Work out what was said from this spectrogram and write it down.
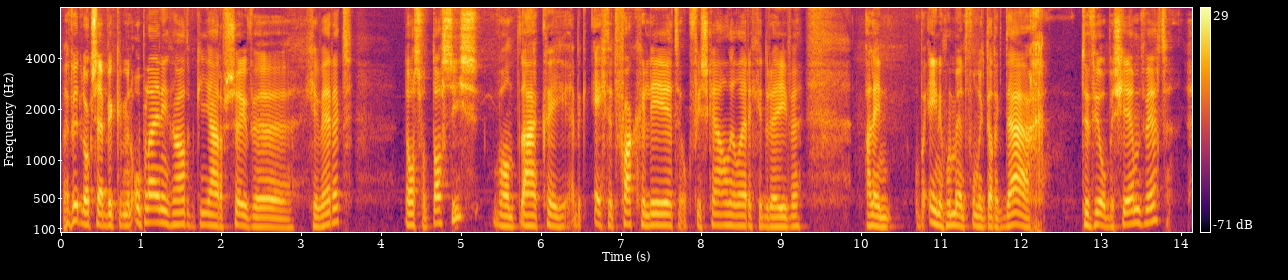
Bij Witlocks heb ik mijn opleiding gehad. Heb ik een jaar of zeven gewerkt. Dat was fantastisch, want daar kreeg, heb ik echt het vak geleerd. Ook fiscaal heel erg gedreven. Alleen op enig moment vond ik dat ik daar te veel beschermd werd. Eh,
